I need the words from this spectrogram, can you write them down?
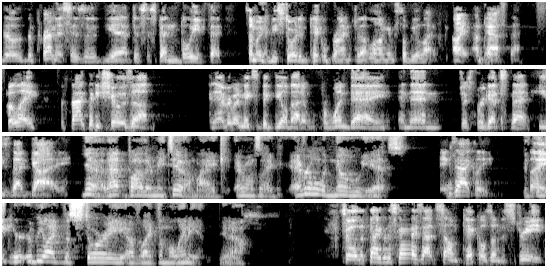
the the premise is that you have to suspend belief that someone could be stored in pickle brine for that long and still be alive. All right, I'm past that. But like the fact that he shows up and everyone makes a big deal about it for one day and then just forgets that he's that guy. yeah that bothered me too i'm like everyone's like everyone would know who he is Exactly. It- Like- it would be like the story of like the millennium you know So the fact that this guy's out selling pickles on the street,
